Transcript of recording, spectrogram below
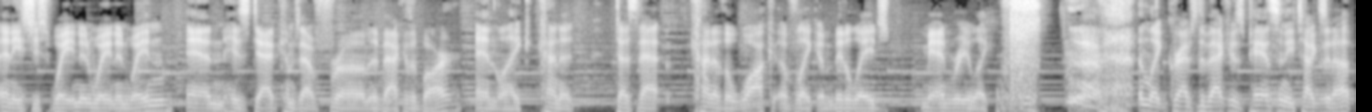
and he's just waiting and waiting and waiting. And his dad comes out from the back of the bar and like kind of does that kind of the walk of like a middle-aged man where he like and like grabs the back of his pants and he tugs it up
